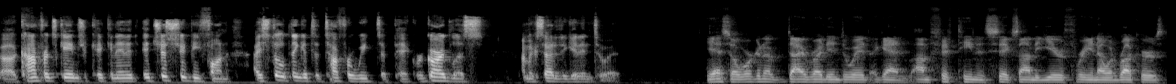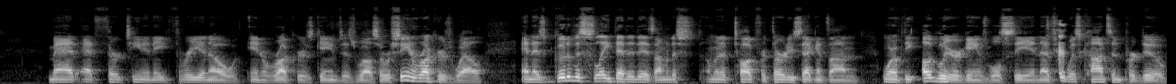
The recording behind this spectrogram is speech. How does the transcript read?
uh, conference games are kicking in. It, it just should be fun. I still think it's a tougher week to pick. Regardless, I'm excited to get into it. Yeah, so we're gonna dive right into it. Again, I'm 15 and six on the year, three and zero in Rutgers. Matt at 13 and eight, three and zero in Rutgers games as well. So we're seeing Rutgers well, and as good of a slate that it is, I'm gonna I'm gonna talk for 30 seconds on one of the uglier games we'll see, and that's Wisconsin Purdue.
